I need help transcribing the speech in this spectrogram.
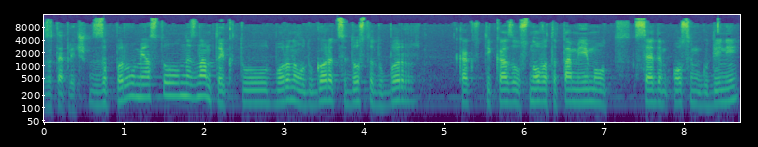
За теб лично. За първо място не знам, тъй като отбора на Лодогорец е доста добър. Както ти каза, основата там е има от 7-8 години.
